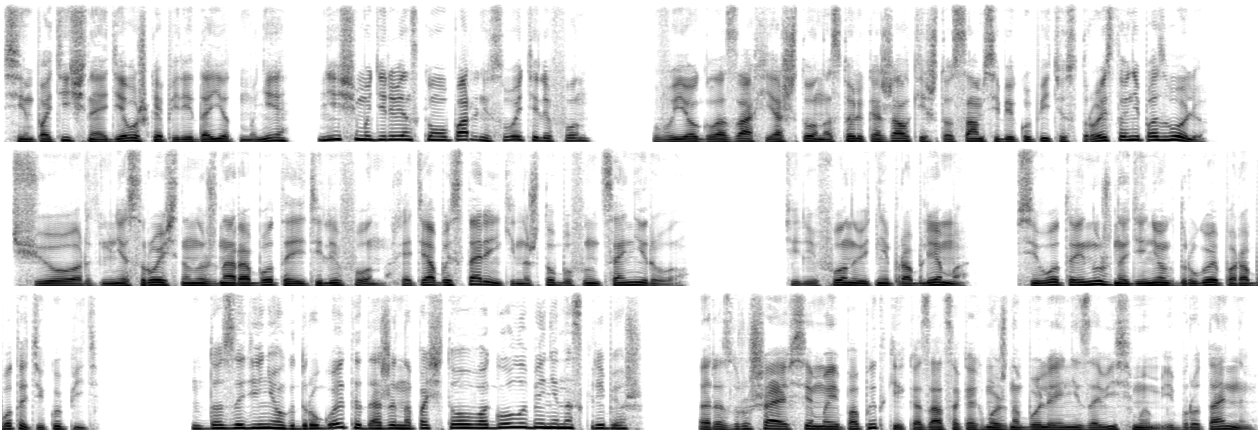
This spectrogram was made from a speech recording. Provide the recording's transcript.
Симпатичная девушка передает мне, нищему деревенскому парню, свой телефон. В ее глазах я что, настолько жалкий, что сам себе купить устройство не позволю? Черт, мне срочно нужна работа и телефон, хотя бы старенький, но чтобы функционировал. Телефон ведь не проблема. Всего-то и нужно денек-другой поработать и купить. Да за денек-другой ты даже на почтового голубя не наскребешь. Разрушая все мои попытки казаться как можно более независимым и брутальным,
